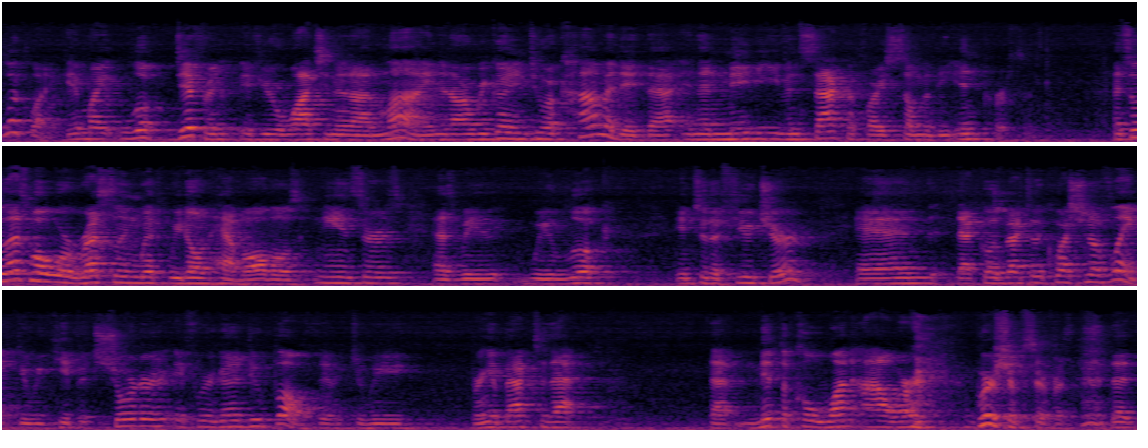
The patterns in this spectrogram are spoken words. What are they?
look like? It might look different if you're watching it online, and are we going to accommodate that and then maybe even sacrifice some of the in person? And so that's what we're wrestling with. We don't have all those answers as we, we look into the future. And that goes back to the question of length. Do we keep it shorter if we're going to do both? Do we bring it back to that, that mythical one hour worship service that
